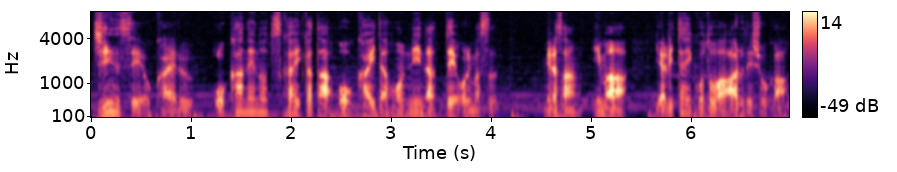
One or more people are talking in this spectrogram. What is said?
人生を変えるお金の使い方を書いた本になっております。皆さん今やりたいことはあるでしょうか、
